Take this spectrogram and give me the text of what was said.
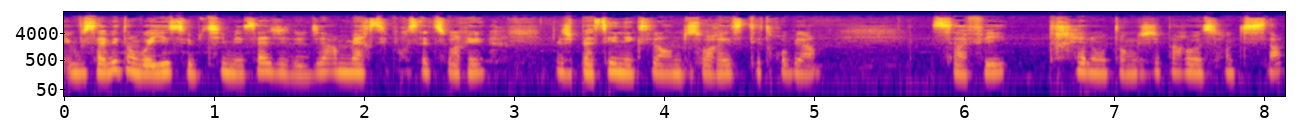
Et vous savez, d'envoyer ce petit message et de dire merci pour cette soirée. J'ai passé une excellente soirée, c'était trop bien. Ça fait très longtemps que j'ai pas ressenti ça.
